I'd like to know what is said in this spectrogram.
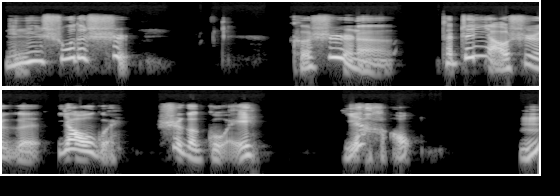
您您说的是，可是呢？”他真要是个妖怪，是个鬼也好。嗯，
